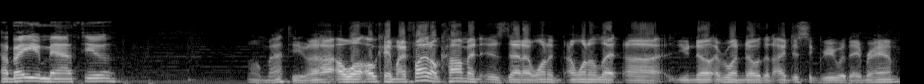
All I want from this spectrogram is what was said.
How about you, Matthew? Oh, Matthew. Uh, oh, well, okay. My final comment is that I want to I want to let uh, you know everyone know that I disagree with Abraham.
